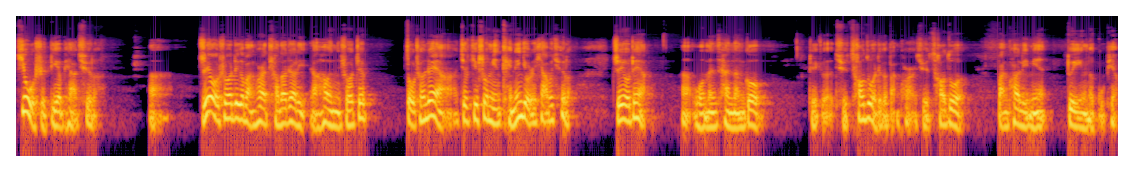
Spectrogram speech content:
就是跌不下去了，啊，只有说这个板块调到这里，然后你说这走成这样，就就说明肯定就是下不去了。只有这样啊，我们才能够这个去操作这个板块，去操作板块里面对应的股票。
